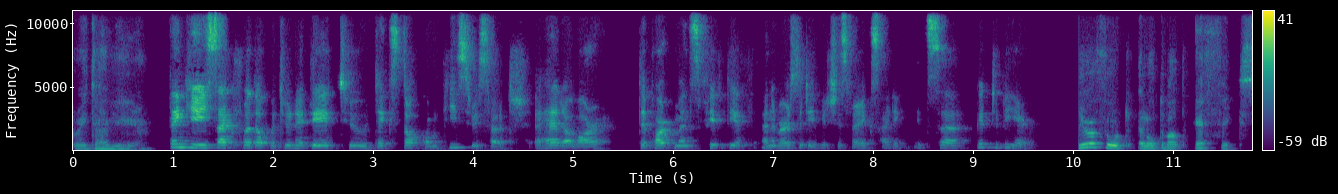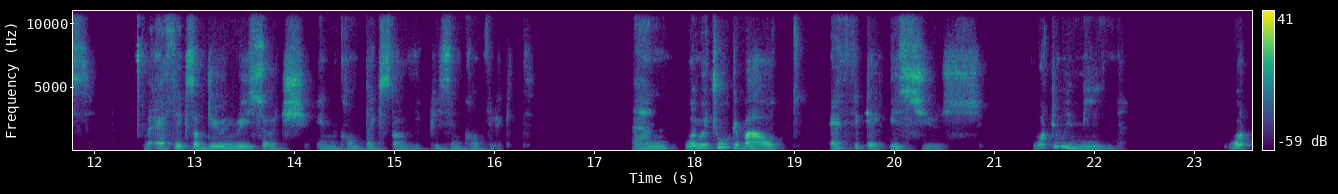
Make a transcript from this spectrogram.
Great to have you here. Thank you, Isak, for the opportunity to take stock on peace research ahead of our department's 50th anniversary, which is very exciting. It's uh, good to be here. You have thought a lot about ethics, the ethics of doing research in context of peace and conflict. And when we talk about ethical issues, what do we mean? What,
